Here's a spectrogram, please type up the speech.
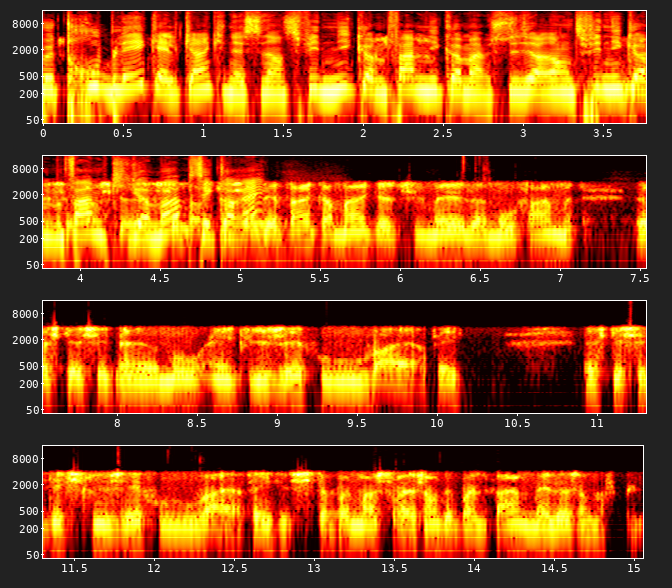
peut troubler quelqu'un qui ne s'identifie ni comme femme ni comme homme. Si tu t'identifies ni comme femme ni comme homme, c'est correct. Ça dépend comment que tu mets le mot femme. Est-ce que c'est un mot inclusif ou ouvert? Est-ce que c'est exclusif ou ouvert? T'sais? Si tu n'as pas de menstruation, tu n'es pas une femme, mais là, ça ne marche plus.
